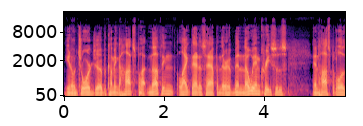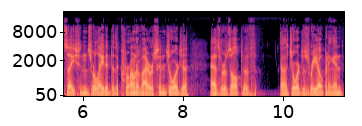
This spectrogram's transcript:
you know Georgia becoming a hotspot. Nothing like that has happened. There have been no increases in hospitalizations related to the coronavirus in Georgia as a result of Georgia's reopening, and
